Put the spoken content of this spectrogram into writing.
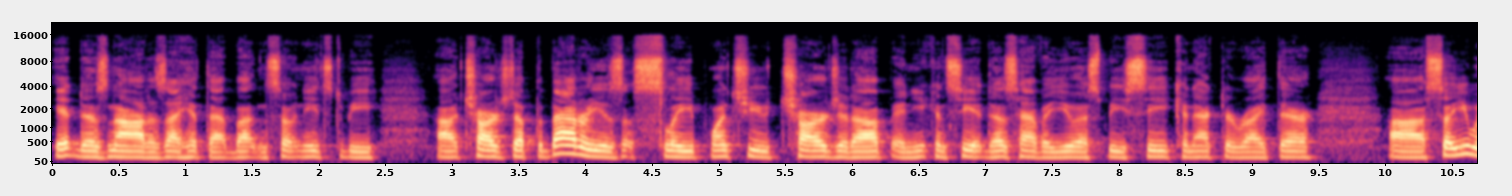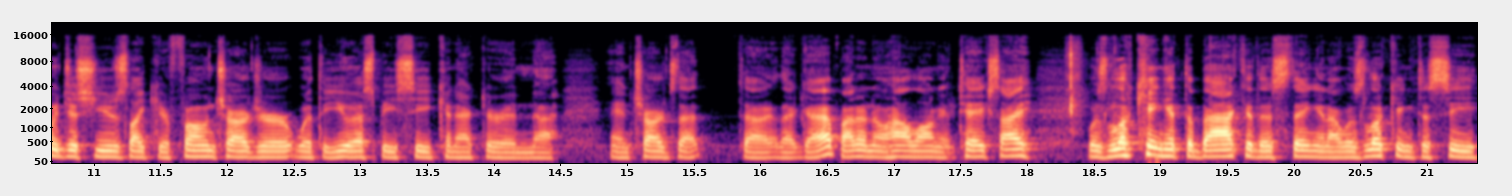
It does not as I hit that button so it needs to be uh, charged up. The battery is asleep. Once you charge it up and you can see it does have a USB-C connector right there. Uh, so you would just use like your phone charger with the USB-C connector and, uh, and charge that uh, that guy up. I don't know how long it takes. I was looking at the back of this thing and I was looking to see,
